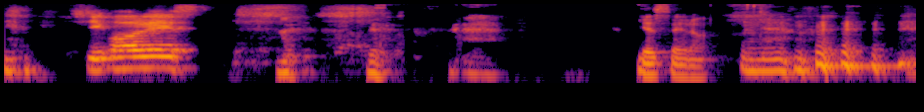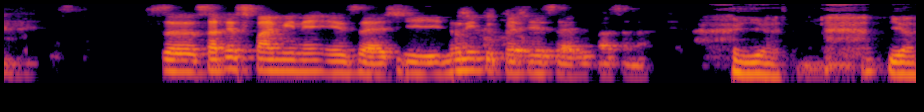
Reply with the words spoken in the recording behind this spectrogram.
she always yes, oh. So satisfied meaning is uh, she no need to practice uh, vipassana. Yes, yeah,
